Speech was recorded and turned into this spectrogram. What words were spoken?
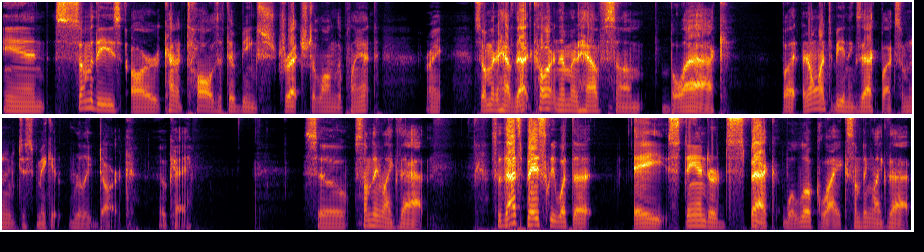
And some of these are kind of tall as if they're being stretched along the plant, right? So I'm going to have that color and then I'm going to have some black, but I don't want it to be an exact black, so I'm going to just make it really dark. Okay. So something like that. So that's basically what the a standard speck will look like, something like that.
